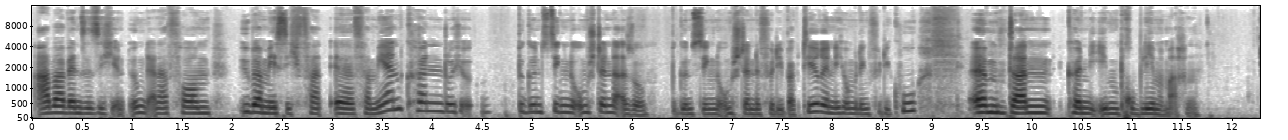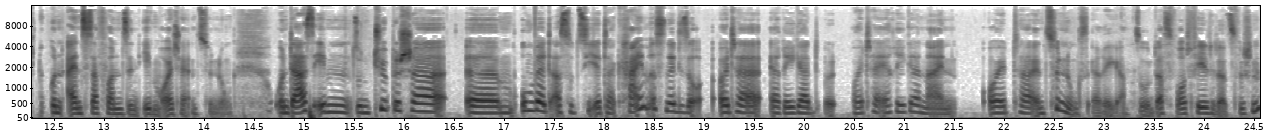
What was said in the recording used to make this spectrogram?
aber wenn sie sich in irgendeiner Form übermäßig ver äh, vermehren können durch begünstigende Umstände, also begünstigende Umstände für die Bakterien, nicht unbedingt für die Kuh, ähm, dann können die eben Probleme machen. Und eins davon sind eben Euterentzündungen. Und da es eben so ein typischer ähm, umweltassoziierter Keim ist, ne, diese Eutererreger, Eutererreger, nein, Euterentzündungserreger. So, das Wort fehlte dazwischen.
